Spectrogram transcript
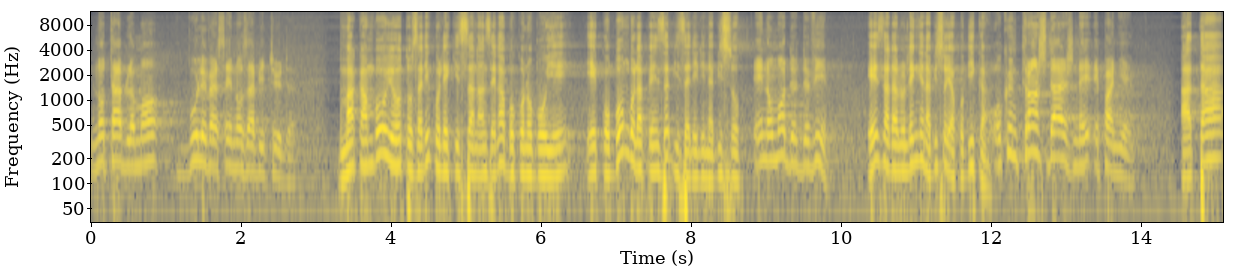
notablement bouleverser nos habitudes. Makambo oyo tozali kolekisa na nzela bokono boye ekobongola mpenza bizaleli na biso. Et nos modes de vie. ezala lolenge na biso ya kobika. Aucune tranche d'âge n'est épargnée. ata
